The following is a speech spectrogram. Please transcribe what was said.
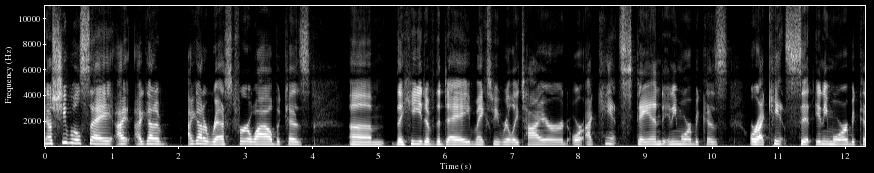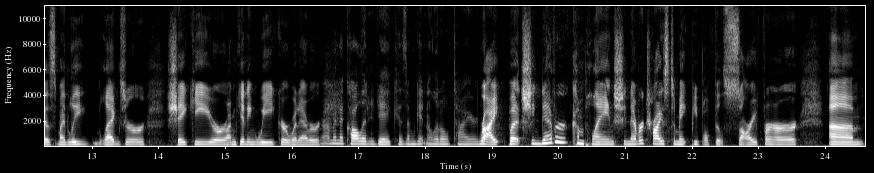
Now she will say, "I I gotta I gotta rest for a while because." um, the heat of the day makes me really tired, or I can't stand anymore because, or I can't sit anymore because my le- legs are shaky, or I'm getting weak, or whatever. I'm gonna call it a day because I'm getting a little tired. Right, but she never complains. She never tries to make people feel sorry for her. Um,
